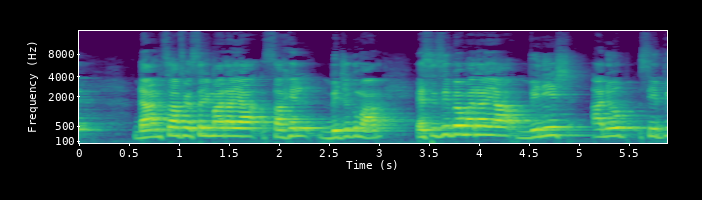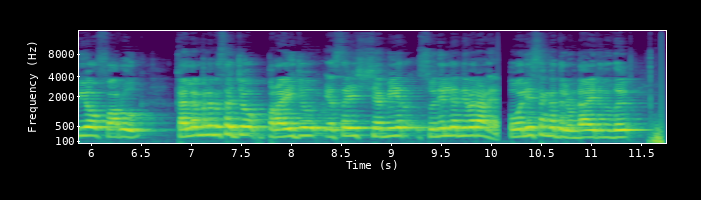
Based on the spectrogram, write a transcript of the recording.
ഡാൻസ് ഓഫ് എസ് ഐമാരായ Sahil Bijukumar S C പിമാരായ Vineesh Anoop C P O Farooq Kallambalam S Praiju S I Shameer Sunil എന്നിവരാണ് പോലീസ് സംഘത്തിൽ ഉണ്ടായിരുന്നത്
